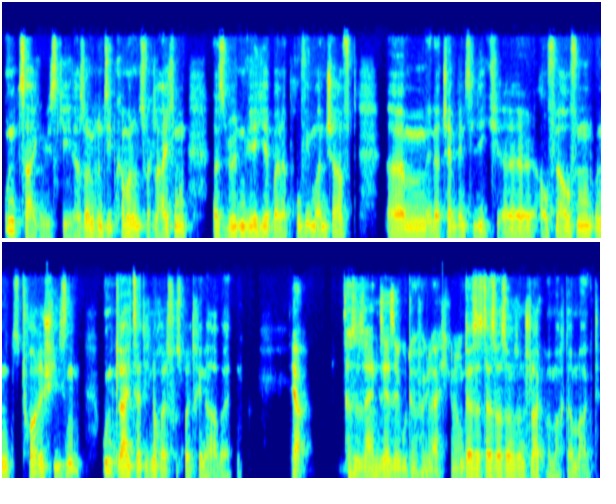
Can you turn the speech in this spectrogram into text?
und zeigen, wie es geht. Also im Prinzip kann man uns vergleichen, als würden wir hier bei einer Profimannschaft ähm, in der Champions League äh, auflaufen und Tore schießen und gleichzeitig noch als Fußballtrainer arbeiten. Ja, das ist ein sehr, sehr guter Vergleich, genau. Das ist das, was uns so schlagbar macht am Markt.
